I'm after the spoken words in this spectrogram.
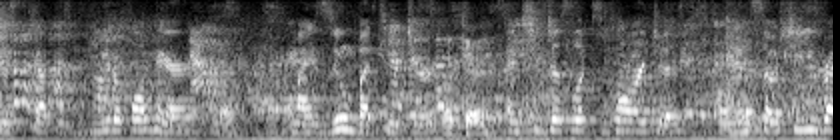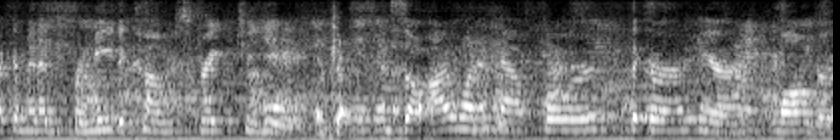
just got this beautiful hair. My Zumba teacher. Okay. And she just looks gorgeous. And so she recommended for me to come straight to you. Okay. And so I want to have fuller, thicker hair, longer.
